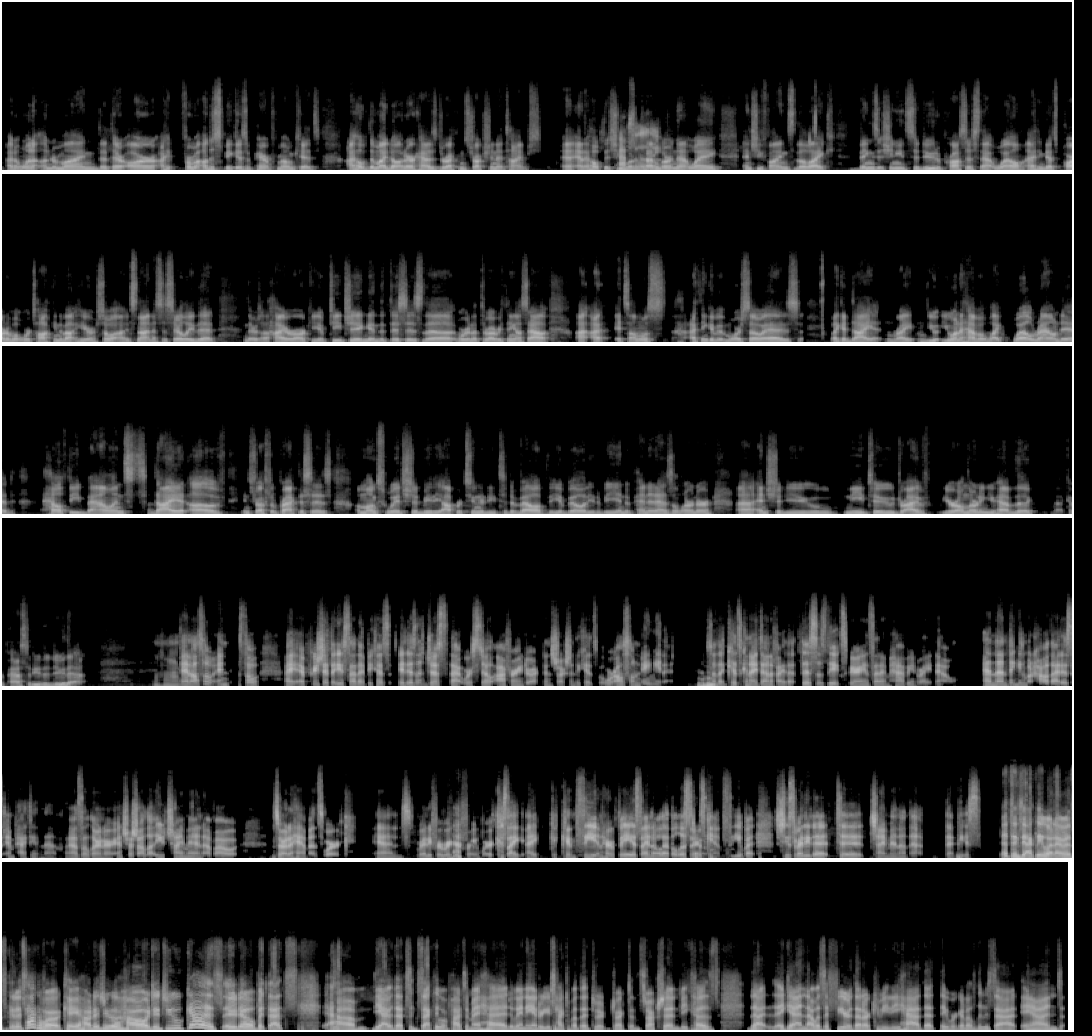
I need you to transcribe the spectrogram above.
I don't want to undermine that there are I from I'll just speak as a parent for my own kids. I hope that my daughter has direct instruction at times and, and I hope that she Absolutely. learns how to learn that way, and she finds the like things that she needs to do to process that well. I think that's part of what we're talking about here. So uh, it's not necessarily that there's a hierarchy of teaching and that this is the we're going to throw everything else out. I, I, it's almost I think of it more so as like a diet, right? You you want to have a like well-rounded healthy, balanced diet of instructional practices, amongst which should be the opportunity to develop the ability to be independent as a learner. Uh, and should you need to drive your own learning, you have the uh, capacity to do that. Mm-hmm. And also, and so I appreciate that you said that because it isn't just that we're still offering direct instruction to kids, but we're also naming it mm-hmm. so that kids can identify that this is the experience that I'm having right now and then thinking about how that is impacting them as a learner. And Trish, I'll let you chime in about Zaretta Hammond's work and Ready for Rigor framework because I, I can see in her face. I know that the listeners can't see, but she's ready to to chime in on that that piece. That's exactly what I was going to talk about. Okay, how did you how did you guess? Or no, but that's um yeah, that's exactly what popped in my head when Andrew you talked about the direct instruction because that again, that was a fear that our community had that they were going to lose that. And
